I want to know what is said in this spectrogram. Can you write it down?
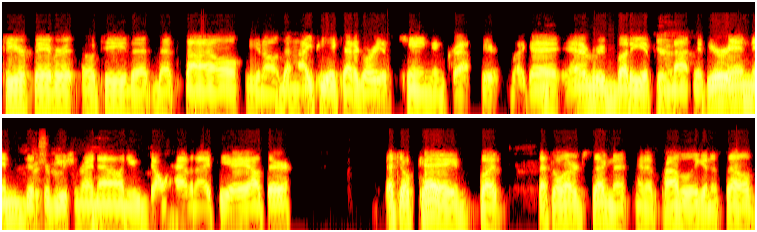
to your favorite ot that that style you know the Mhm. ipa category is king in craft beer. Like eh, everybody if you're Yeah. not if you're in in distribution right now and you don't have an ipa out there that's okay but that's a large segment and it's probably going to sell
